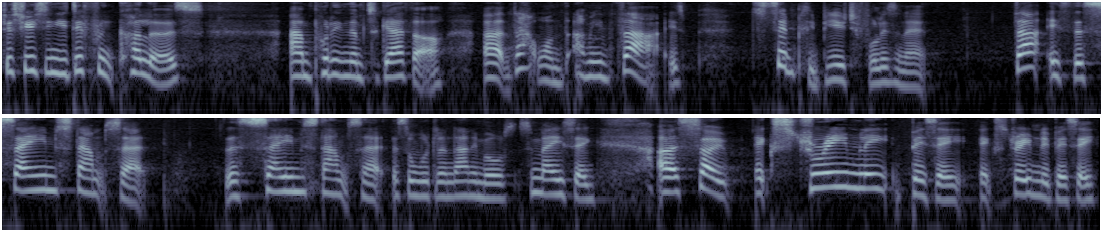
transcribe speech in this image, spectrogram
Just using your different colours and putting them together. Uh, that one, I mean, that is simply beautiful, isn't it? That is the same stamp set the same stamp set as the woodland animals. It's amazing. Uh, so extremely busy, extremely busy.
